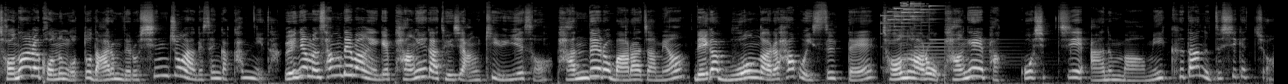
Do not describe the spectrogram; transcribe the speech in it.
전화를 거는 것도 나름대로 신중하게 생각합니다. 왜냐면 상대방에게 방해가 되지 않기 위해서 반대로 말하자면 내가 무언가를 하고 있을 때 전화로 방해받고 싶지 않은 마음이 크다는 뜻이겠죠.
